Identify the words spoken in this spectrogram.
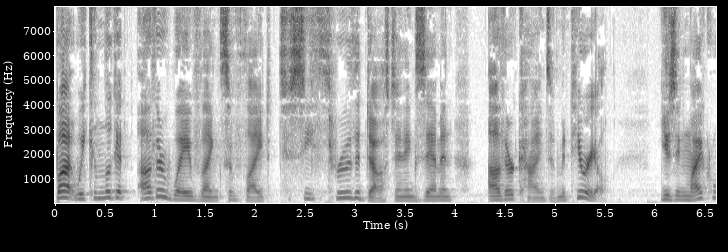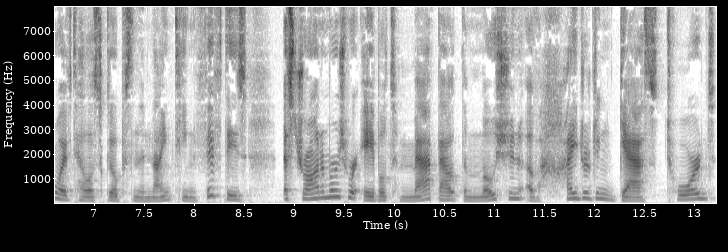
But we can look at other wavelengths of light to see through the dust and examine other kinds of material. Using microwave telescopes in the 1950s, astronomers were able to map out the motion of hydrogen gas towards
